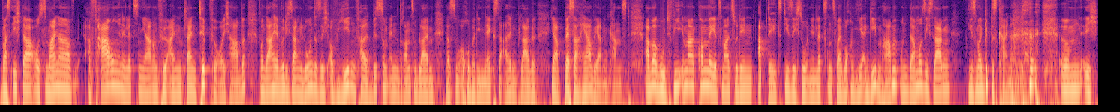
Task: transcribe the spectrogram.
was ich da aus meiner Erfahrung in den letzten Jahren für einen kleinen Tipp für euch habe. Von daher würde ich sagen, lohnt es sich auf jeden Fall bis zum Ende dran zu bleiben, dass du auch über die nächste Algenplage ja besser Herr werden kannst. Aber gut, wie immer kommen wir jetzt mal zu den Updates, die sich so in den letzten zwei Wochen hier ergeben haben. Und da muss ich sagen, Diesmal gibt es keine. ähm, ich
